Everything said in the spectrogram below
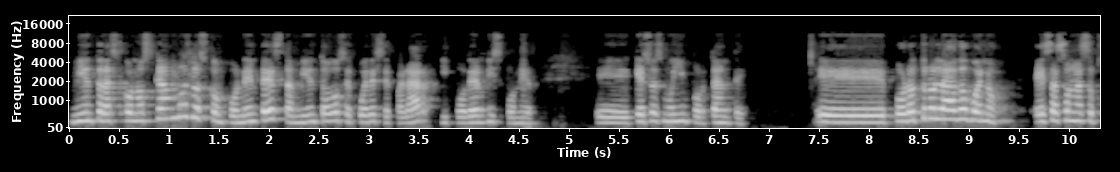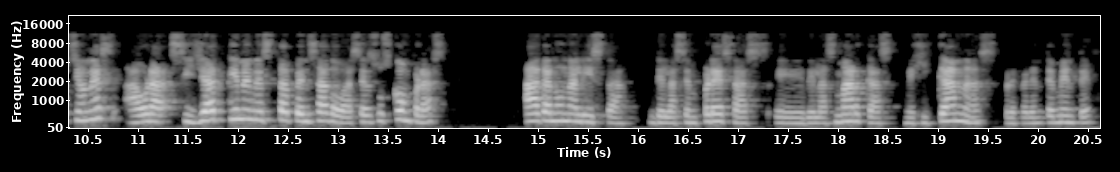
mientras conozcamos los componentes, también todo se puede separar y poder disponer, eh, que eso es muy importante. Eh, por otro lado, bueno, esas son las opciones. Ahora, si ya tienen esta pensado hacer sus compras, hagan una lista de las empresas, eh, de las marcas mexicanas preferentemente,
